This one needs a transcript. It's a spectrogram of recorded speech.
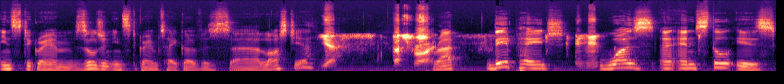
Instagram Zildjian Instagram takeovers uh, last year, Yes, that's right. right? Their page Mhm. was and still is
